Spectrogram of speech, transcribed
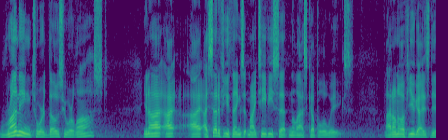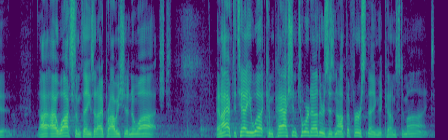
Running toward those who are lost? You know, I, I, I said a few things at my TV set in the last couple of weeks. I don't know if you guys did. I, I watched some things that I probably shouldn't have watched. And I have to tell you what, compassion toward others is not the first thing that comes to mind.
